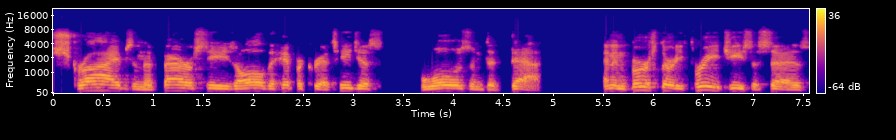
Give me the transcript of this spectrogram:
scribes and the Pharisees, all the hypocrites, he just woes them to death. And in verse 33, Jesus says,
